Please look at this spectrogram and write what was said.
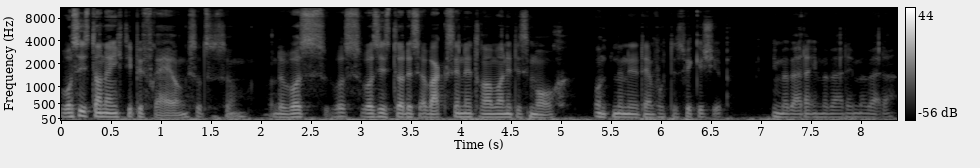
was ist dann eigentlich die Befreiung sozusagen? Oder was, was, was ist da das erwachsene Traum, wenn ich das mache und nur nicht einfach das weggeschiebe? Immer weiter, immer weiter, immer weiter.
